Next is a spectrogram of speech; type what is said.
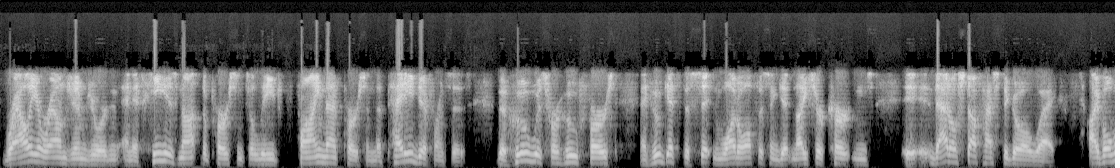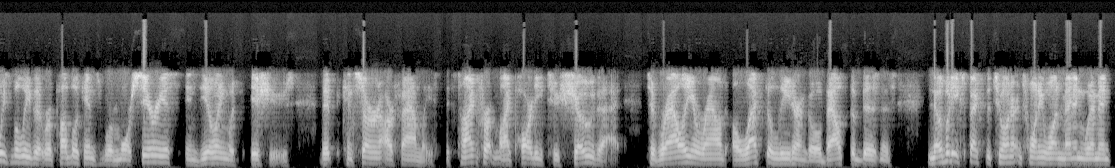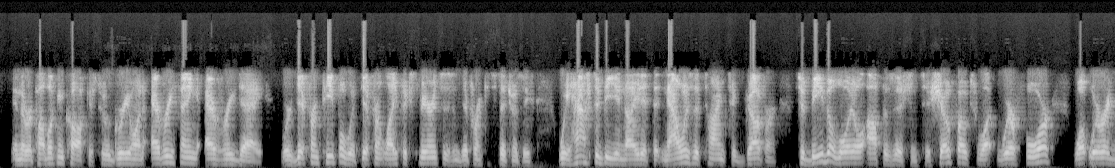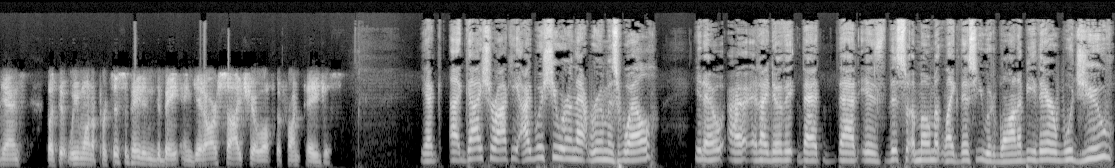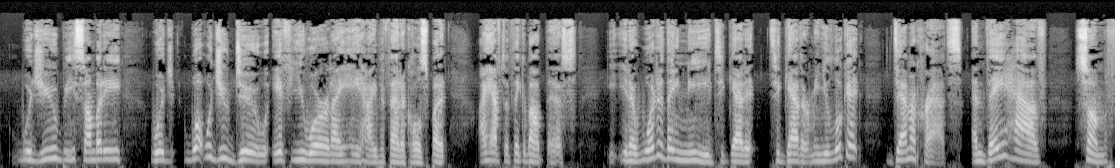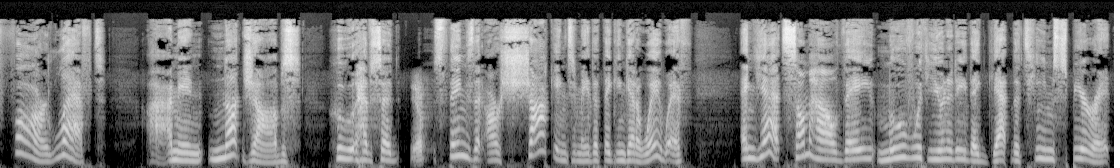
Rally around Jim Jordan, and if he is not the person to lead, find that person. The petty differences, the who was for who first, and who gets to sit in what office and get nicer curtains, it, that stuff has to go away. I've always believed that Republicans were more serious in dealing with issues that concern our families. It's time for my party to show that, to rally around, elect a leader, and go about the business. Nobody expects the 221 men and women in the Republican caucus to agree on everything every day. We're different people with different life experiences and different constituencies. We have to be united that now is the time to govern, to be the loyal opposition, to show folks what we're for, what we're against, but that we want to participate in debate and get our sideshow off the front pages. Yeah, uh, Guy Ciarrocchi, I wish you were in that room as well. You know, and I know that, that that is this a moment like this you would want to be there. Would you? Would you be somebody? Would what would you do if you were? And I hate hypotheticals, but I have to think about this. You know, what do they need to get it together? I mean, you look at Democrats, and they have some far left. I mean, nut jobs who have said yep. things that are shocking to me that they can get away with. And yet somehow they move with unity. They get the team spirit.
